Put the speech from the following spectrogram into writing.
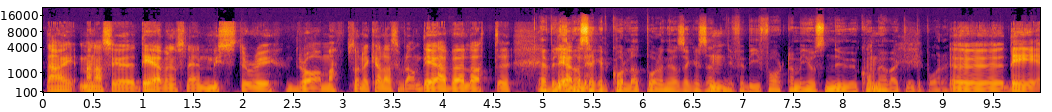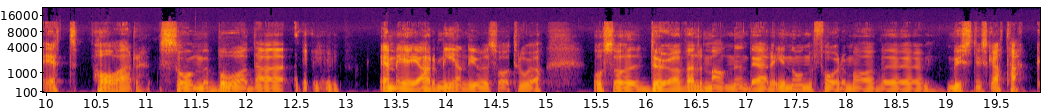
Nej, men alltså det är väl en sån här mystery drama som det kallas ibland. Det är väl att eh, Evelina har väl- säkert kollat på den. Jag har säkert sett Mm. den i förbifarten. Men just nu kommer Mm. jag verkligen inte på det. Eh, det är ett par som båda är med i armén i USA tror jag. Och så dör väl mannen där i någon form av eh, mystisk attack.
